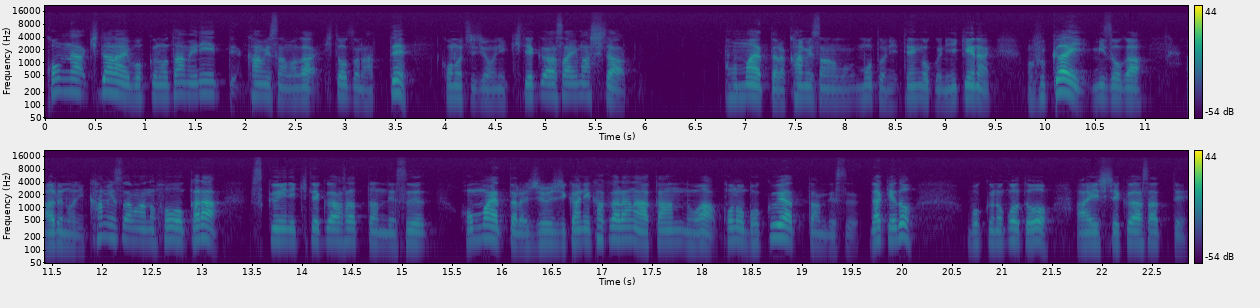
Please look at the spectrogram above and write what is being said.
こんな汚い僕のためにって神様が人となってこの地上に来てくださいました。ほんまやったら神様のもとに天国に行けない。深い溝があるのに神様の方から救いに来てくださったんです。ほんまやったら十字架にかからなあかんのはこの僕やったんです。だけど僕のことを愛してくださって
